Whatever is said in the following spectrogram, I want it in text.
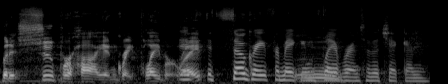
but it's super high in great flavor, It- right? it's so great for making flavor into the chicken.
